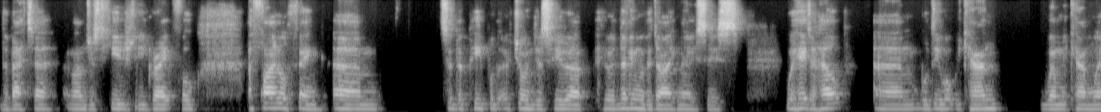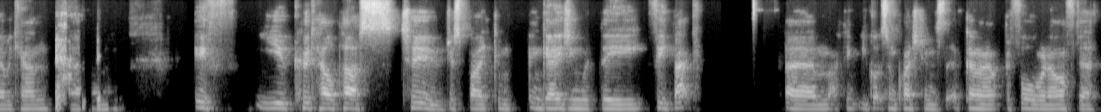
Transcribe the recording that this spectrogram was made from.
the better. And I'm just hugely grateful. A final thing um, to the people that have joined us who are who are living with a diagnosis, we're here to help. Um, we'll do what we can when we can, where we can. Um, if you could help us too, just by com- engaging with the feedback. Um, I think you've got some questions that have gone out before and after,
